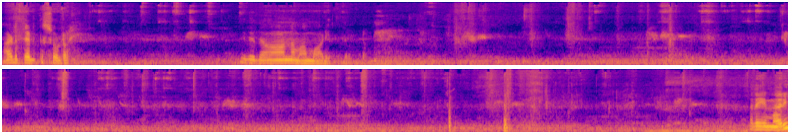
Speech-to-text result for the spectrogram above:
அடுத்தடுத்து சொல்கிறேன் இதுதான் நம்ம மாடி தோட்டம். அதே மாதிரி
